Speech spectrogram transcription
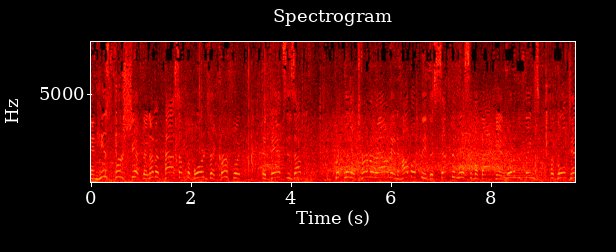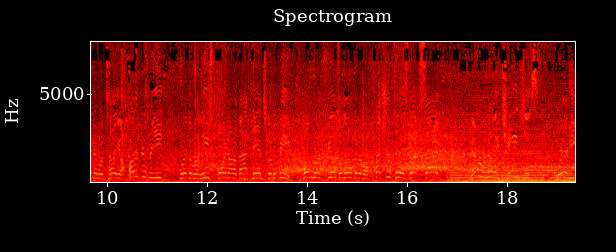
And his first shift, another pass up the boards that Kerfoot advances up. Quick little turnaround, and how about the deceptiveness of a backhand? One of the things a goaltender will tell you, hard to read where the release point on a backhand is going to be. Holmberg feels a little bit of a pressure to his left side. Never really changes where he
